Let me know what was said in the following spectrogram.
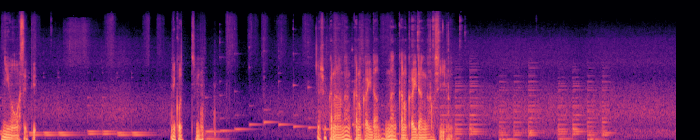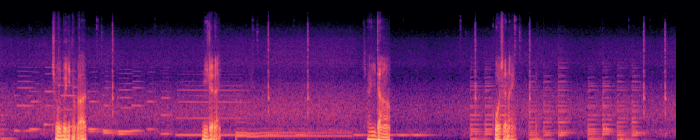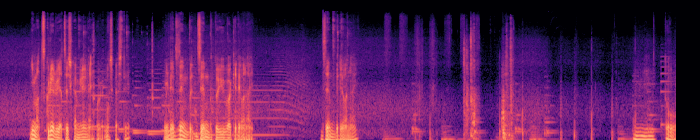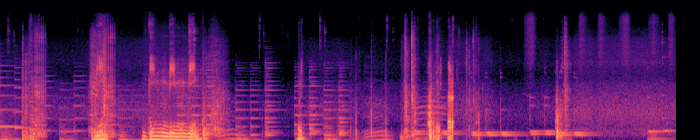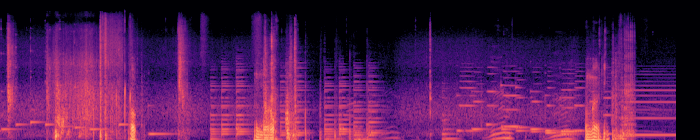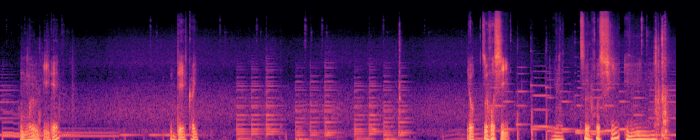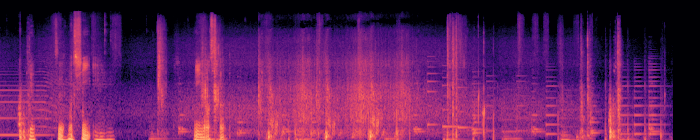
匂わせて。で、こっちも。どうしようかな。なんかの階段、なんかの階段が欲しいよね。ちょうどいいのがある。見れない。階段。こうじゃない。今作れるやつしか見れないこれもしかして。これで全部、全部というわけではない。全部ではない。欲しい。4つ欲しい。4つ欲しい。2の3。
